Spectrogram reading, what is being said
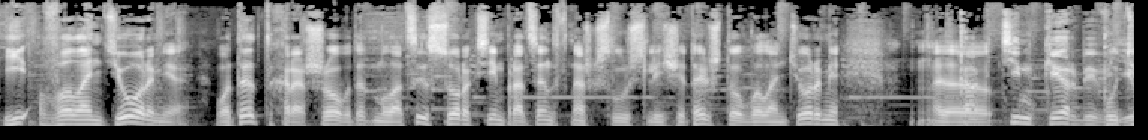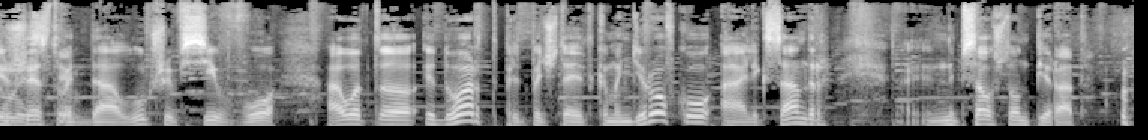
И волонтерами. Вот это хорошо, вот это молодцы. 47% наших слушателей считают, что волонтерами э, Как Тим Керби путешествовать, да, лучше всего. А вот э, Эдуард предпочитает командировку, а Александр э, написал, что он пират.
